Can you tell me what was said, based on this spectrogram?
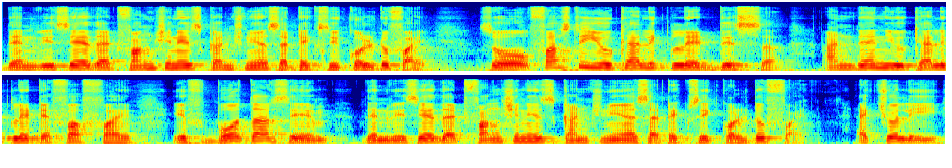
then we say that function is continuous at x equal to 5. So first you calculate this and then you calculate f of 5. If both are same, then we say that function is continuous at x equal to 5. Actually,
